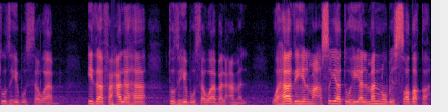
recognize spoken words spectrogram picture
تذهب الثواب. إذا فعلها تذهب ثواب العمل. وهذه المعصية هي المن بالصدقة.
